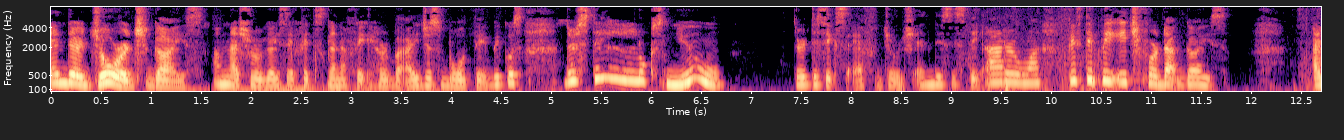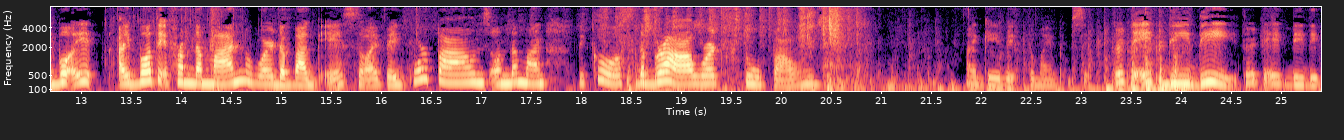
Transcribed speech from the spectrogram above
And they're George, guys. I'm not sure, guys, if it's gonna fit her, but I just bought it because there still looks new. 36F, George. And this is the other one. 50p each for that, guys. I bought it. I bought it from the man where the bag is. So I paid 4 pounds on the man because the bra worth 2 pounds. I gave it to my 38DD. 38DD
